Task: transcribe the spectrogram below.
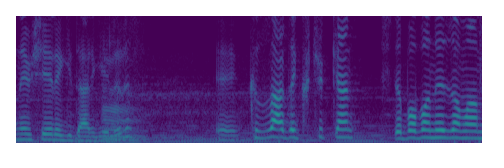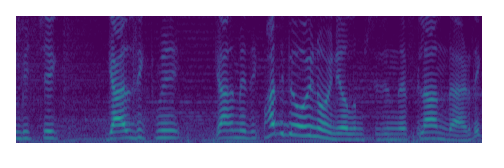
Nevşehir'e gider geliriz. E, kızlar da küçükken işte baba ne zaman bitecek, geldik mi, gelmedik mi, hadi bir oyun oynayalım sizinle falan derdik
